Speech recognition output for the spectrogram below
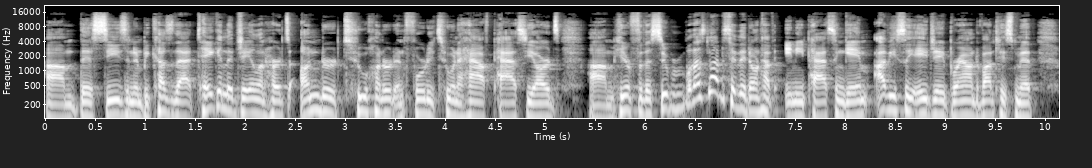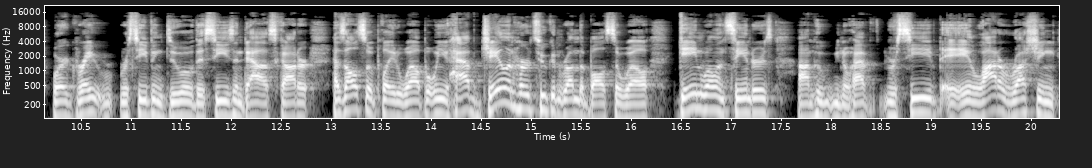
um, this season, and because of that, taking the Jalen Hurts under 242 and a half pass yards um, here for the Super Bowl. That's not to say they don't have any passing game. Obviously, AJ Brown, DeVonta Smith were a great receiving duo this season. Dallas Goedert has also played well, but when you have Jalen Hurts who can run the ball so well, Gainwell and Sanders um, who you know have received a, a, lot of rushing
